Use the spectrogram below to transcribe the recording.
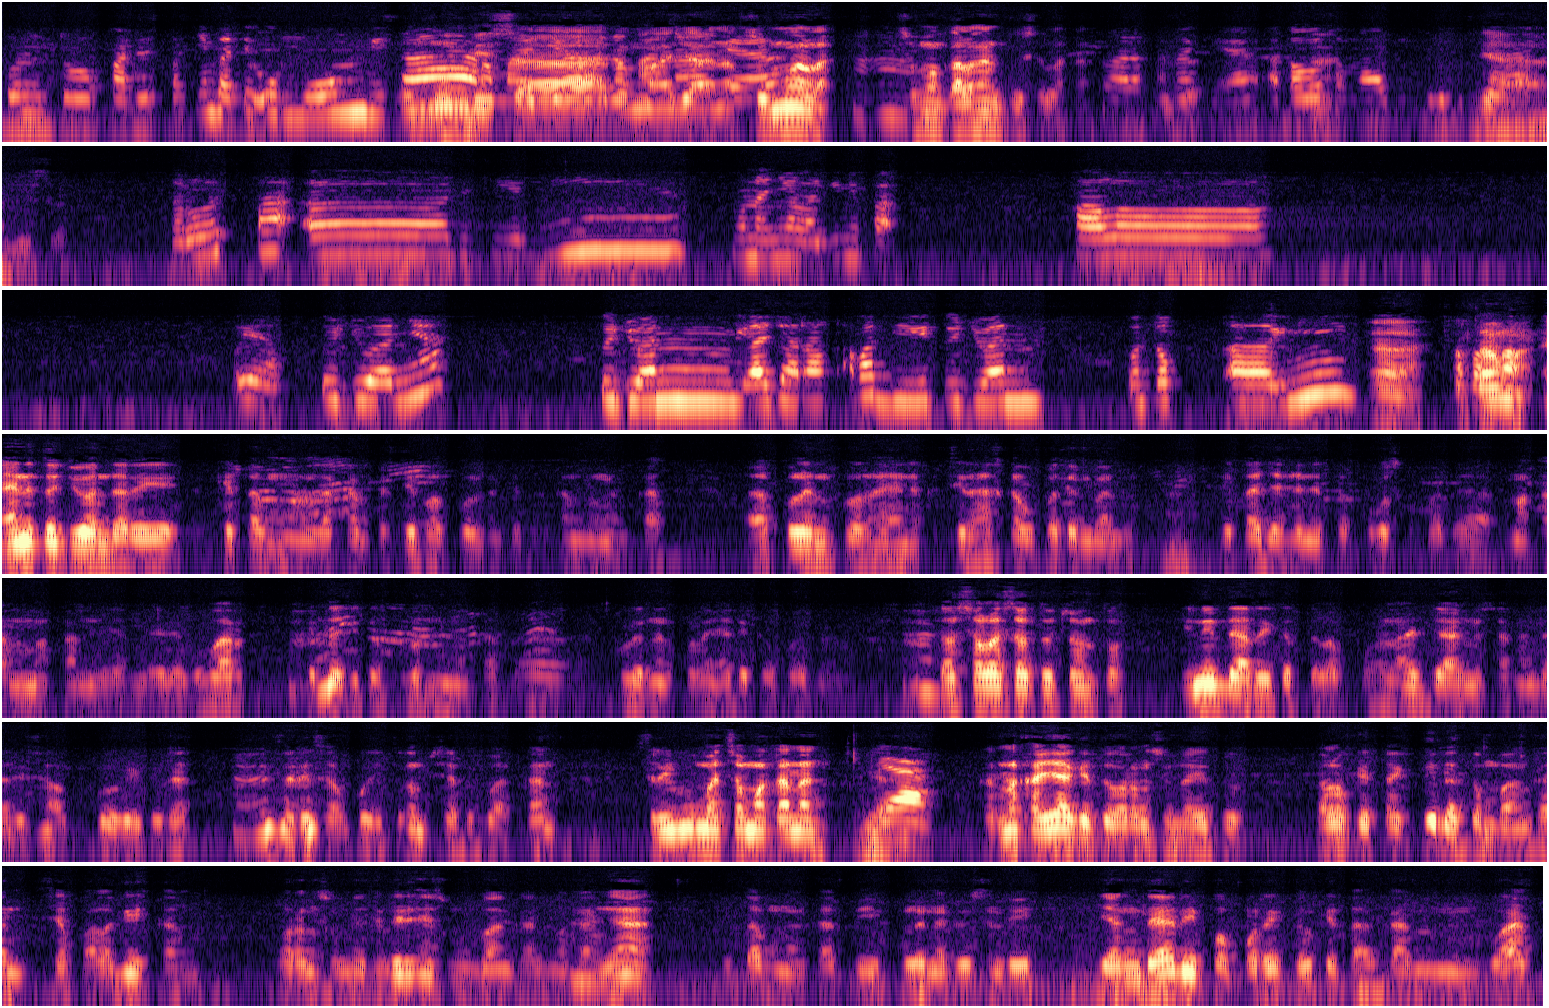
untuk partisipasinya berarti umum bisa, umum bisa remaja, remaja anak ya. semua lah Mm-mm. semua kalangan itu silakan Semua anak-anak ya atau Nah. semua umum juga bisa. ya bisa Terus Pak eh, di sini mau nanya lagi nih Pak, kalau oh ya tujuannya tujuan di acara apa di tujuan untuk eh, ini Nah, Apa, pertama, ini tujuan dari kita mengadakan festival kuliner kita akan mengangkat uh, kuliner-kuliner yang kecil khas Kabupaten Bandung. Kita jangan hanya terfokus kepada makan-makan yang dari luar, kita juga perlu mengangkat uh, kuliner-kuliner yang ada di Kabupaten Bandung. Mm. Dan salah satu contoh, ini dari ketelapuan aja, misalkan dari sampo gitu kan, hmm, dari sampo itu kan bisa dibuatkan seribu macam makanan. ya Karena kaya gitu orang Sunda itu. Kalau kita tidak kembangkan, siapa lagi kan orang Sunda sendiri yang mengembangkan. Makanya kita mengangkat di kuliner itu sendiri. Yang dari favorit itu kita akan membuat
